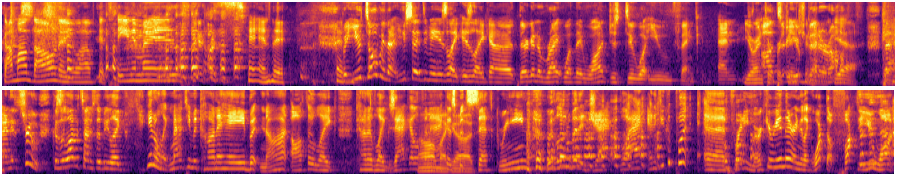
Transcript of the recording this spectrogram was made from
Come on down and you have the cinemas and the, But you told me that. You said to me is like is like uh, they're gonna write what they want. Just do what you think, and Your odds are interpretation You're better off. Yeah. That- and it's true because a lot of times they'll be like, you know, like Matthew McConaughey, but not also like kind of like Zach Oh Galifianakis, God. but Seth Green with a little bit of Jack Black. And if you could put uh, Freddie Mercury in there, and you're like, what the fuck do you want?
